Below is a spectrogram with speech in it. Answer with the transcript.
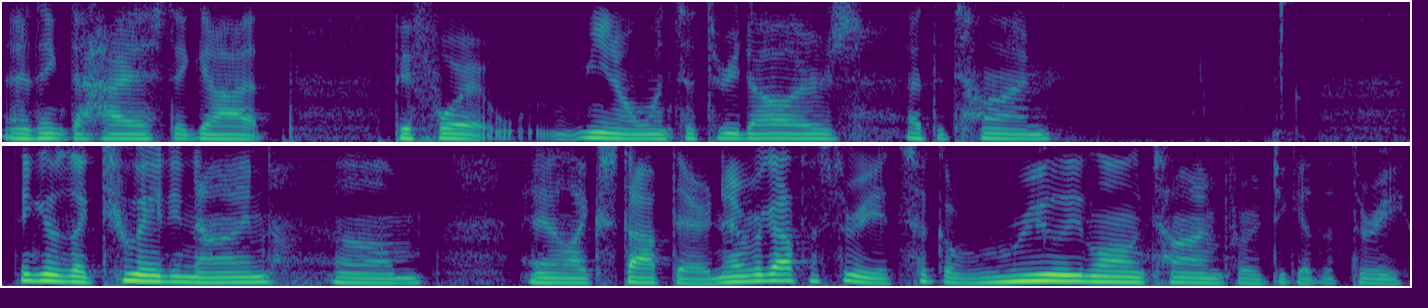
and I think the highest it got before it, you know, went to three dollars at the time. I think it was like two eighty nine, um, and it like stopped there. never got the three. It took a really long time for it to get the three.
